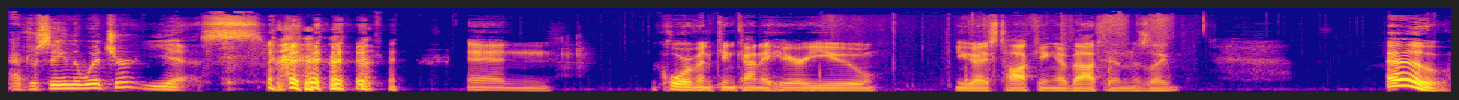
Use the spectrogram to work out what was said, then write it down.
After seeing The Witcher, yes. and Corvin can kind of hear you, you guys talking about him. Is like, oh,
